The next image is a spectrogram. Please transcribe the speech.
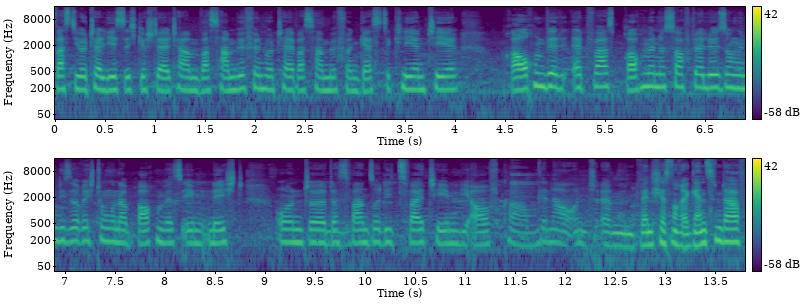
was die Hoteliers sich gestellt haben, was haben wir für ein Hotel, was haben wir für ein Gästeklientel brauchen wir etwas, brauchen wir eine Softwarelösung in diese Richtung oder brauchen wir es eben nicht. Und äh, das waren so die zwei Themen, die aufkamen. Genau, und ähm, wenn ich das noch ergänzen darf,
